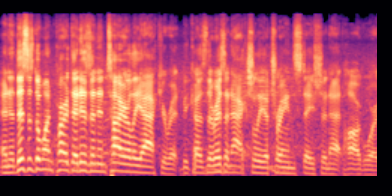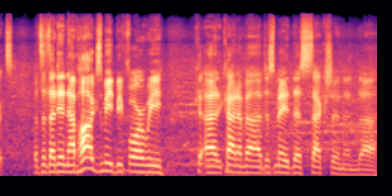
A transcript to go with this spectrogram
And this is the one part that isn't entirely accurate because there isn't actually a train station at Hogwarts. But since I didn't have Hogsmeade before, we uh, kind of uh, just made this section and.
